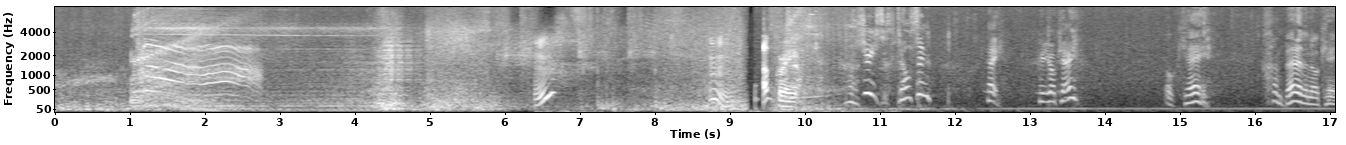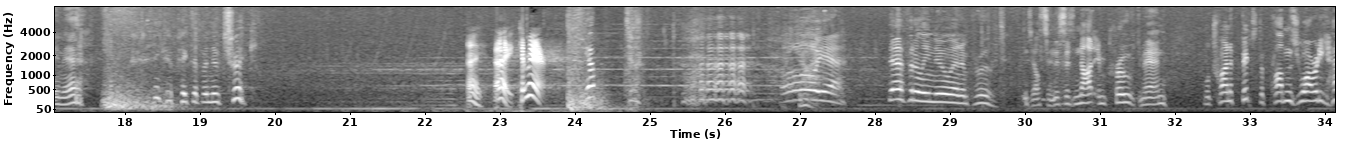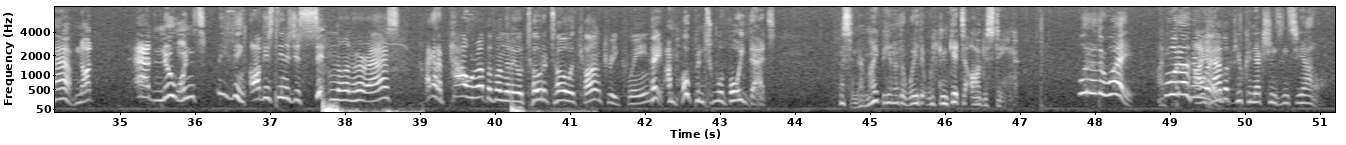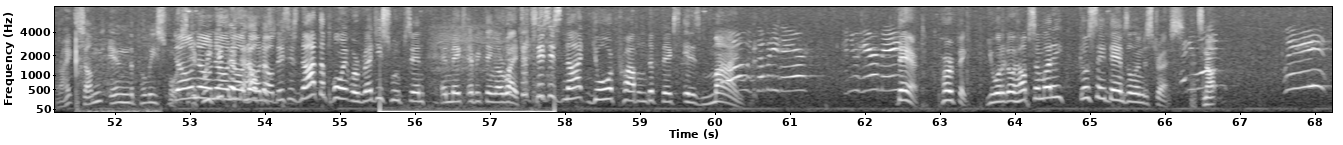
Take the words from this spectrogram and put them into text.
Hmm? Hmm. Upgrade. Jesus, Delsin! Hey, are you okay? Okay. I'm better than okay, man. I think I picked up a new trick. Hey, hey, come here. Yep. oh, yeah. Definitely new and improved. Delsin, this is not improved, man. We're trying to fix the problems you already have, not add new ones. What do you think? Augustine is just sitting on her ass? I gotta power up if I'm gonna go toe to toe with Concrete Queen. Hey, I'm hoping to avoid that. Listen, there might be another way that we can get to Augustine. What other way? what other I way? have a few connections in Seattle, all right? Some in the police force. No, If no, no, no, no, help no. This is not the point where Reggie swoops in and makes everything all right. that's- This is not your problem to fix. It is mine. Hello, is somebody there? Can you hear me? There. Perfect. You want to go help somebody? Go save damsel in distress. It's not. Please?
